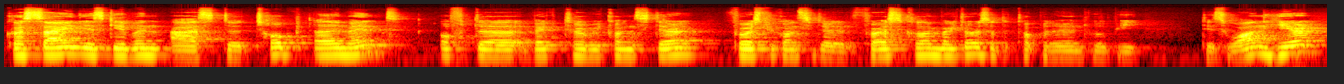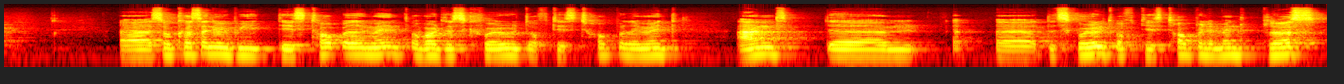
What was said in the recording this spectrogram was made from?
Cosine is given as the top element of the vector we consider. First we consider the first column vector, so the top element will be this one here. Uh, so cosine will be this top element over the square root of this top element and the, um, uh, the square root of this top element plus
